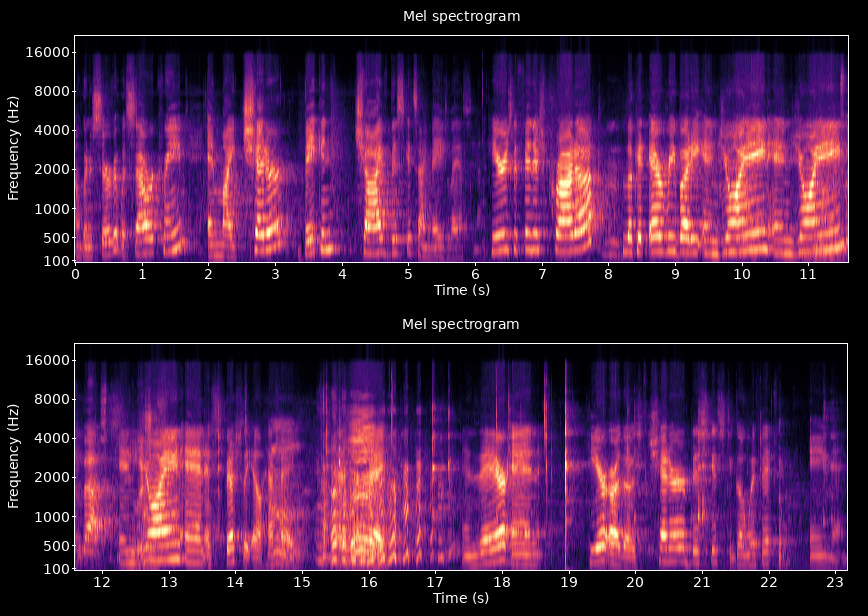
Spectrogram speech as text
I'm going to serve it with sour cream and my cheddar bacon chive biscuits I made last night. Here's the finished product. Mm. Look at everybody enjoying, mm. enjoying, mm, It's the best. enjoying, and especially El Jefe. El Jefe. And there, and here are those cheddar biscuits to go with it. Amen.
